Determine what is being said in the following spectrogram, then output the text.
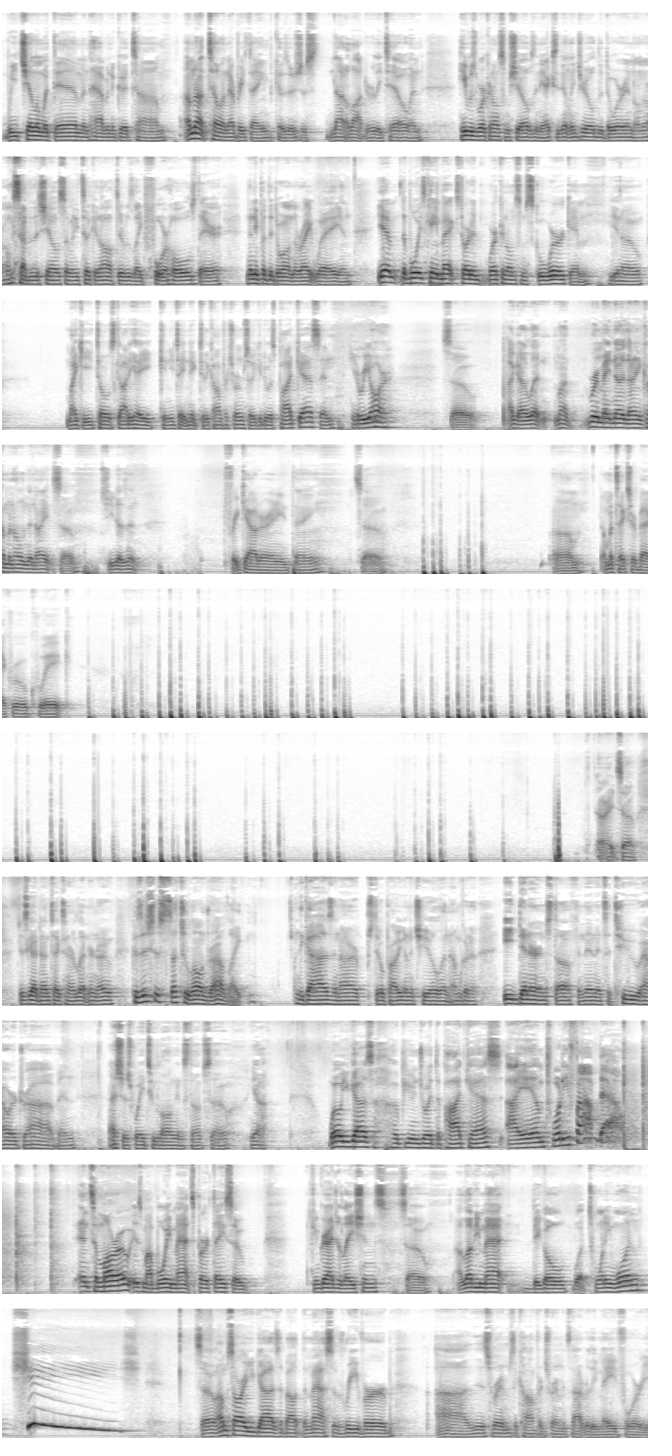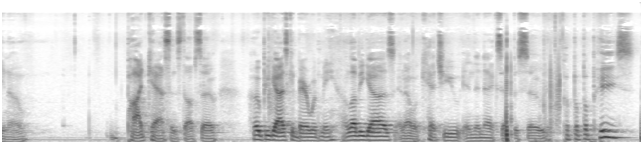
we chilling with them and having a good time. I'm not telling everything because there's just not a lot to really tell. And, he was working on some shelves and he accidentally drilled the door in on the wrong side of the shelf. So when he took it off, there was like four holes there. And then he put the door on the right way. And yeah, the boys came back, started working on some schoolwork. And, you know, Mikey told Scotty, hey, can you take Nick to the conference room so he could do his podcast? And here we are. So I got to let my roommate know that I ain't coming home tonight so she doesn't freak out or anything. So um, I'm gonna text her back real quick. So just got done texting her, letting her know because it's just such a long drive. Like the guys and I are still probably gonna chill, and I'm gonna eat dinner and stuff, and then it's a two hour drive, and that's just way too long and stuff. So, yeah. Well, you guys, hope you enjoyed the podcast. I am 25 now. And tomorrow is my boy Matt's birthday, so congratulations. So, I love you, Matt. Big old, what, 21? Sheesh. So, I'm sorry, you guys, about the massive reverb. Uh, this room's a conference room. It's not really made for, you know, podcasts and stuff. So hope you guys can bear with me. I love you guys, and I will catch you in the next episode. Peace.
